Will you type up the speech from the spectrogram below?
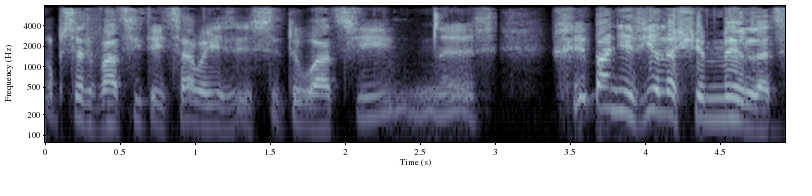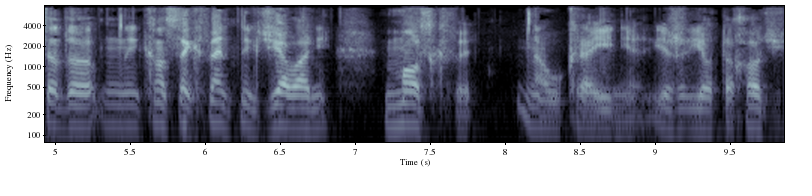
obserwacji tej całej sytuacji e, chyba niewiele się mylę co do konsekwentnych działań Moskwy na Ukrainie, jeżeli o to chodzi.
